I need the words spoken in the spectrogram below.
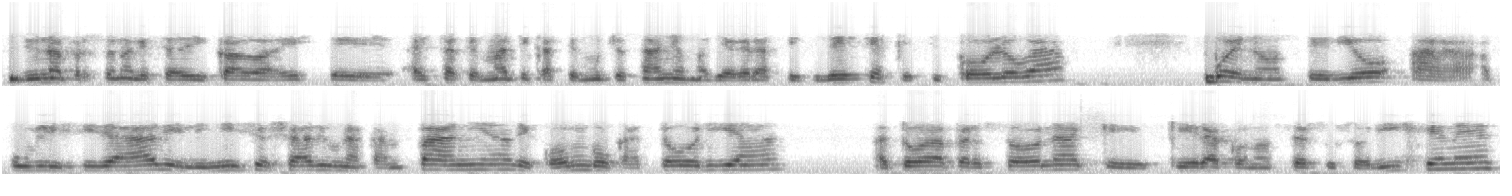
de una persona que se ha dedicado a este a esta temática hace muchos años, María Gracia Iglesias, que es psicóloga. Bueno, se dio a publicidad el inicio ya de una campaña de convocatoria a toda persona que quiera conocer sus orígenes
